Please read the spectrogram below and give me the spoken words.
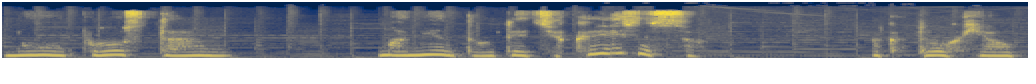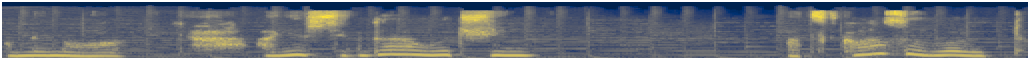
Ну, просто моменты вот этих кризисов, о которых я упомянула, они всегда очень подсказывают,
